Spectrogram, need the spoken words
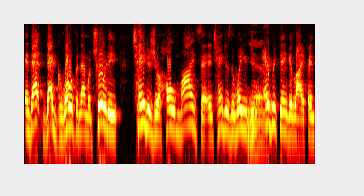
and that, that growth and that maturity changes your whole mindset and changes the way you do Yeah. everything in life. And,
